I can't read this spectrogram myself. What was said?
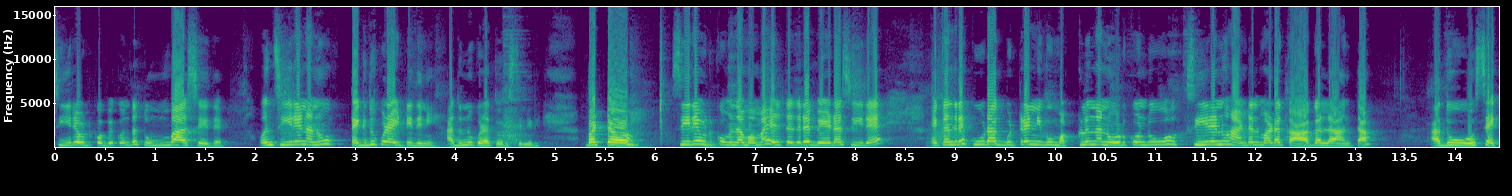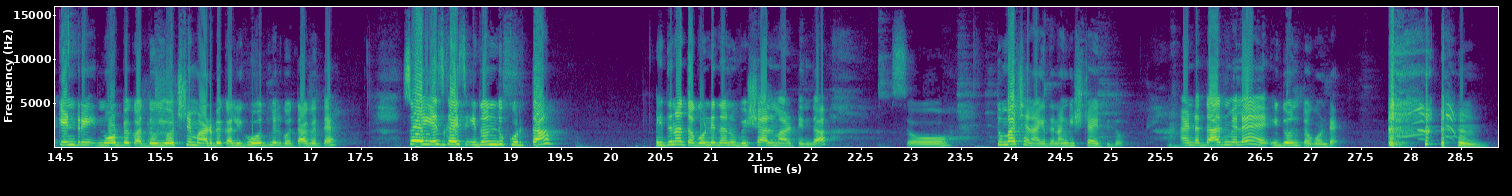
ಸೀರೆ ಉಟ್ಕೋಬೇಕು ಅಂತ ತುಂಬಾ ಆಸೆ ಇದೆ. ಒಂದು ಸೀರೆ ನಾನು ತೆಗೆದು ಕೂಡ ಇಟ್ಟಿದ್ದೀನಿ. ಅದನ್ನು ಕೂಡ ತೋರಿಸ್ತೀನಿ ಬಟ್ ಸೀರೆ ಉಟ್ಕೊ ನಮ್ಮಮ್ಮ ಹೇಳ್ತಾ ಇದಾರೆ, ಬೇಡ ಸೀರೆ. ಯಾಕಂದ್ರೆ ಕೂಡಾಗ್ಬಿಟ್ರೆ ನೀವು ಮಕ್ಕಳನ್ನ ನೋಡ್ಕೊಂಡು ಸೀರೆನೂ ಹ್ಯಾಂಡಲ್ ಮಾಡಕ್ ಆಗಲ್ಲ ಅಂತ. ಅದು ಸೆಕೆಂಡ್ರಿ ನೋಡ್ಬೇಕು, ಅದು ಯೋಚನೆ ಮಾಡ್ಬೇಕು, ಅಲ್ಲಿಗೆ ಹೋದ್ಮೇಲೆ ಗೊತ್ತಾಗುತ್ತೆ. ಸೊ ಎಸ್ ಗೈಸ್ ಇದೊಂದು ಕುರ್ತಾ. ಇದನ್ನ ತಗೊಂಡೆ ನಾನು ವಿಶಾಲ್ ಮಾರ್ಟಿಂದ ಸೊ ತುಂಬಾ ಚೆನ್ನಾಗಿದೆ, ನಂಗೆ ಇಷ್ಟ ಆಯ್ತಿದ್ದು ಅಂಡ್ ಅದಾದ್ಮೇಲೆ ಇದೊಂದು ತಗೊಂಡೆ.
